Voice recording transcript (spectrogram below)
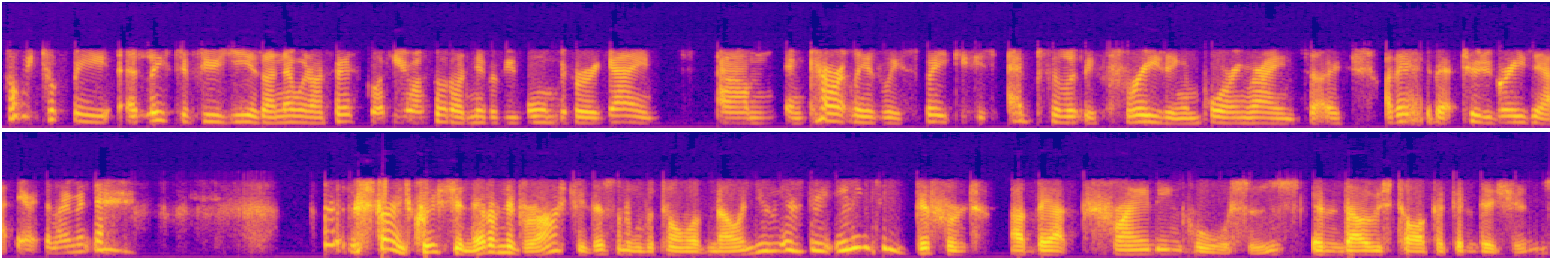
probably took me at least a few years. I know when I first got here, I thought I'd never be warm ever again. Um, and currently, as we speak, it is absolutely freezing and pouring rain. So I think it's about two degrees out there at the moment. Strange question that I've never asked you this in all the time I've known you. Is there anything different about training horses in those type of conditions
